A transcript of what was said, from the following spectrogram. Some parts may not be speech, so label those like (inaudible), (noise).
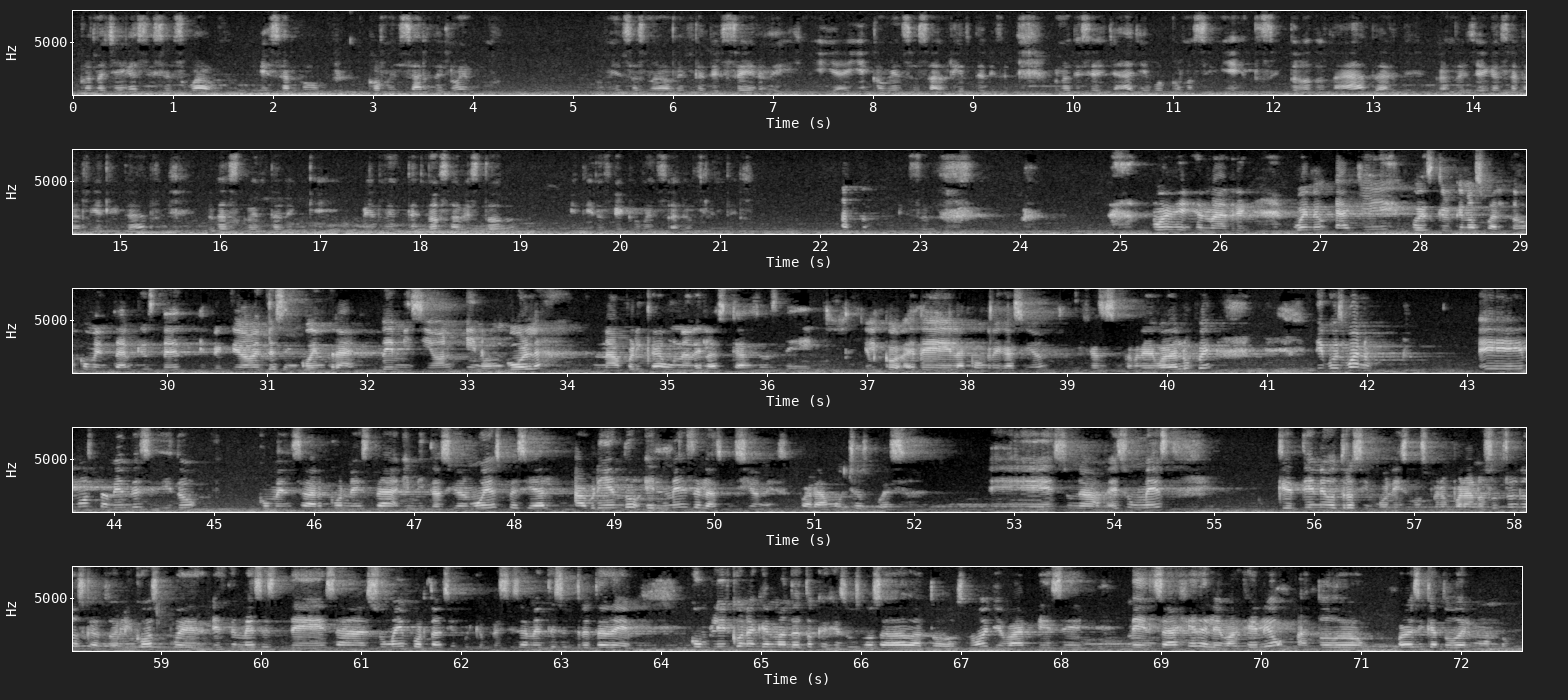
cuando llegas dices, wow, es algo comenzar de nuevo. Comienzas nuevamente de cero y, y ahí comienzas a abrirte. Uno dice, ya llevo conocimientos y todo, nada. Cuando llegas a la realidad, te das cuenta de que realmente no sabes todo y tienes que comenzar a aprender. Eso. Muy bien, madre. Bueno, aquí pues creo que nos faltó comentar que usted efectivamente se encuentra de misión en Angola, en África, una de las casas de de la congregación de Santa María de Guadalupe. Y pues bueno, eh, hemos también decidido comenzar con esta invitación muy especial abriendo el mes de las misiones. Para muchos pues eh, es, una, es un mes que tiene otros simbolismos, pero para nosotros los católicos pues este mes es de esa suma importancia porque precisamente se trata de cumplir con aquel mandato que Jesús nos ha dado a todos, ¿no? Llevar ese mensaje del Evangelio a todo, ahora sí que a todo el mundo.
